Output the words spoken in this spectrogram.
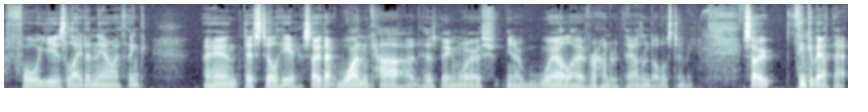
four years later now, I think and they're still here. So that one card has been worth, you know, well over a hundred thousand dollars to me. So think about that,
